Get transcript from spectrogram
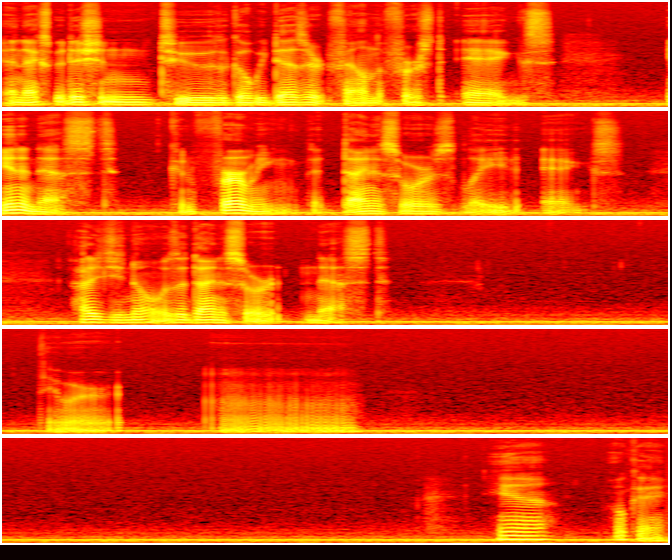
an expedition to the Gobi Desert found the first eggs in a nest, confirming that dinosaurs laid eggs. How did you know it was a dinosaur nest? They were. Uh, yeah, okay.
